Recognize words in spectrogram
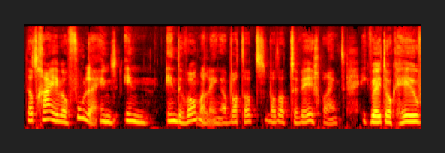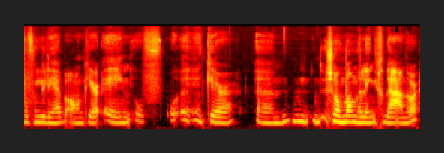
dat ga je wel voelen in, in, in de wandelingen, wat dat, wat dat teweeg brengt. Ik weet ook, heel veel van jullie hebben al een keer één of een keer um, zo'n wandeling gedaan hoor.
